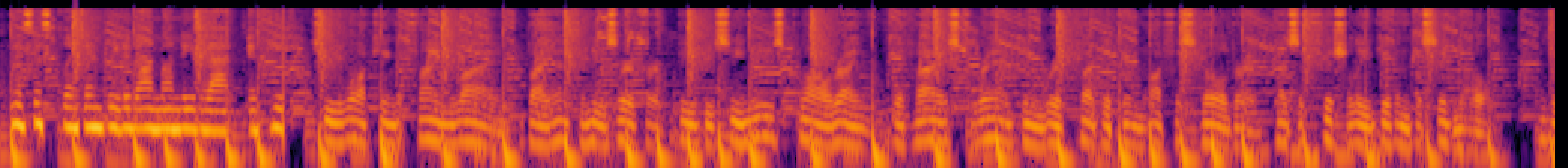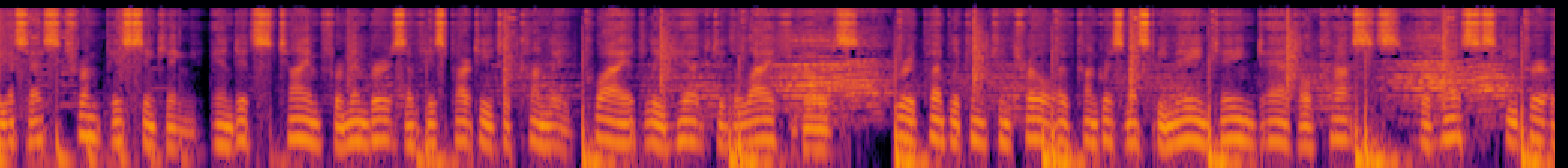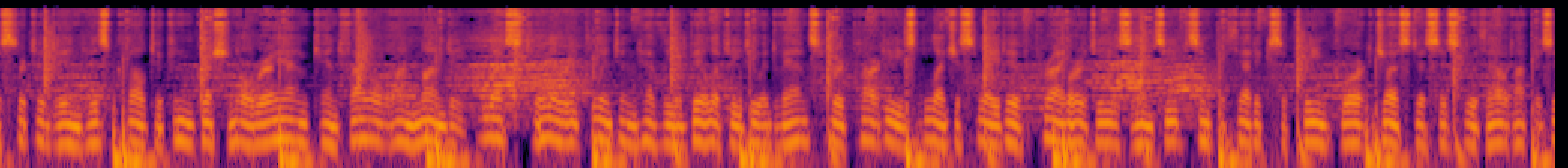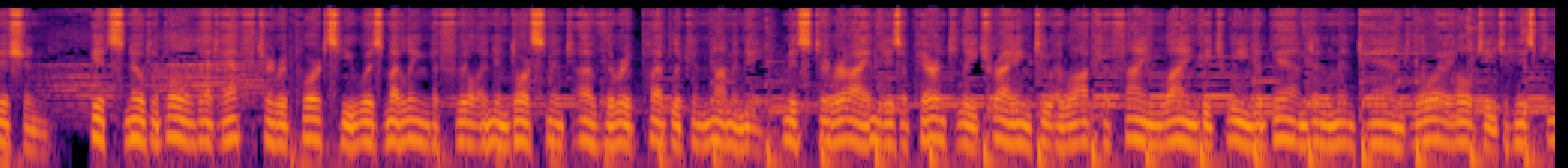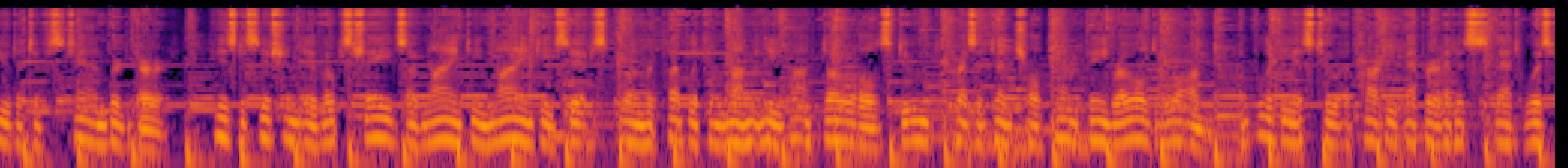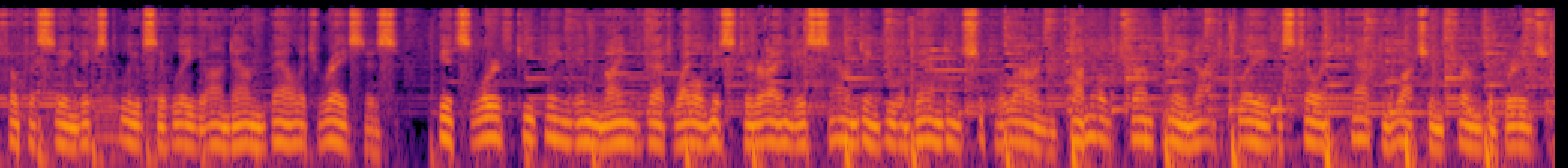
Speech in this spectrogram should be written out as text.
Mrs. Clinton tweeted on Monday that if he to Walking a Fine Line by Anthony Zurcher, BBC News Paul Ryan, the highest ranking Republican office holder, has officially given the signal. The SS Trump is sinking, and it's time for members of his party to calmly, quietly head to the lifeboats. Republican control of Congress must be maintained at all costs, the House Speaker asserted in his call to congressional rank and file on Monday, lest Hillary Clinton have the ability to advance her party's legislative priorities and seat sympathetic Supreme Court justices without opposition. It's notable that after reports he was mulling a full endorsement of the Republican nominee, Mr. Ryan is apparently trying to walk a fine line between abandonment and loyalty to his putative standard bearer. His decision evokes shades of 1996 when Republican nominee Bob Dole's doomed presidential campaign rolled along, oblivious to a party apparatus that was focusing exclusively on down-ballot races. It's worth keeping in mind that while Mr. Ryan is sounding the abandoned ship alarm, Donald Trump may not play the stoic captain watching from the bridge.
